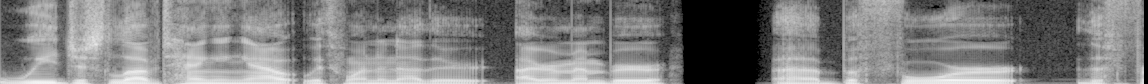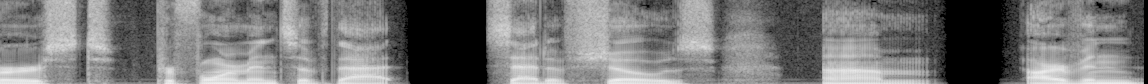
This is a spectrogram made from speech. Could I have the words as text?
we just loved hanging out with one another. I remember uh, before the first performance of that set of shows, um, Arvind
